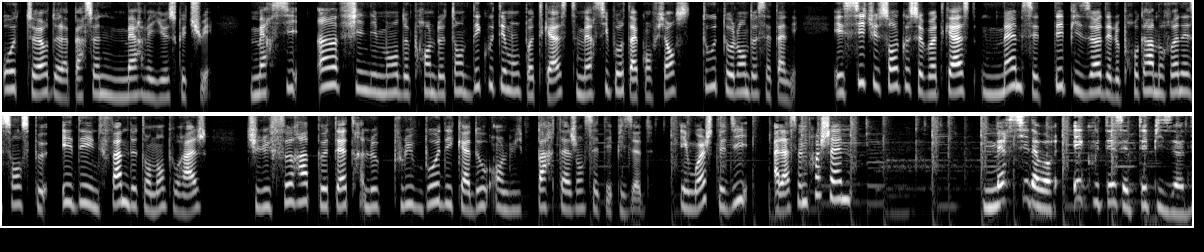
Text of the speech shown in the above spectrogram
hauteur de la personne merveilleuse que tu es. Merci infiniment de prendre le temps d'écouter mon podcast. Merci pour ta confiance tout au long de cette année. Et si tu sens que ce podcast ou même cet épisode et le programme Renaissance peut aider une femme de ton entourage, tu lui feras peut-être le plus beau des cadeaux en lui partageant cet épisode. Et moi, je te dis à la semaine prochaine. Merci d'avoir écouté cet épisode.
